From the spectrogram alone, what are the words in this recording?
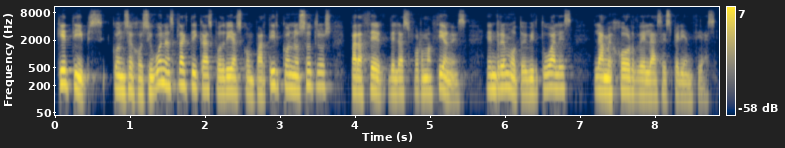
¿Qué tips, consejos y buenas prácticas podrías compartir con nosotros para hacer de las formaciones en remoto y virtuales la mejor de las experiencias?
